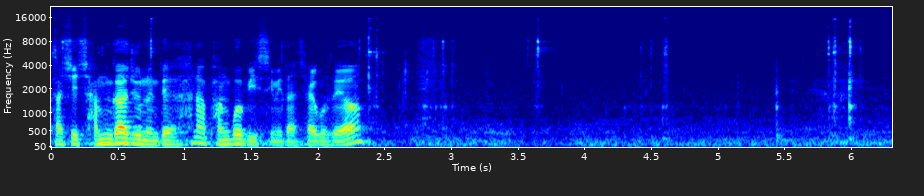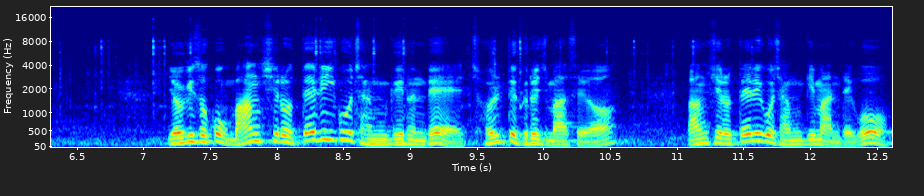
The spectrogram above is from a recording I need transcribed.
다시 잠가주는데 하나 방법이 있습니다. 잘 보세요. 여기서 꼭 망치로 때리고 잠그는데 절대 그러지 마세요. 망치로 때리고 잠기면 안 되고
